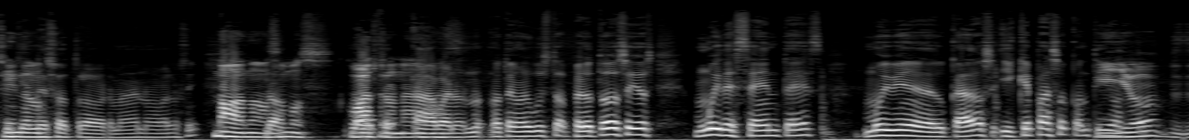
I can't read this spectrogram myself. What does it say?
si Sí, no. tienes otro hermano o algo así. no, no, somos cuatro nada Ah, bueno, no, no tengo el gusto. Pero todos ellos muy decentes, muy bien educados. ¿Y qué pasó contigo? y yo pues,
